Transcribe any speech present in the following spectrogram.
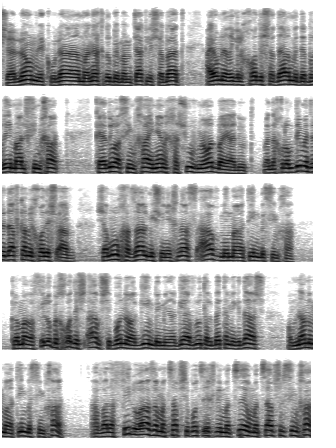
שלום לכולם, אנחנו בממתק לשבת. היום לרגל חודש אדר מדברים על שמחה. כידוע, שמחה עניין חשוב מאוד ביהדות, ואנחנו לומדים את זה דווקא מחודש אב, שאמרו חז"ל, משנכנס אב ממעטין בשמחה. כלומר, אפילו בחודש אב שבו נוהגים במנהגי אבלות על בית המקדש, אמנם ממעטים בשמחה, אבל אפילו אז המצב שבו צריך להימצא הוא מצב של שמחה.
